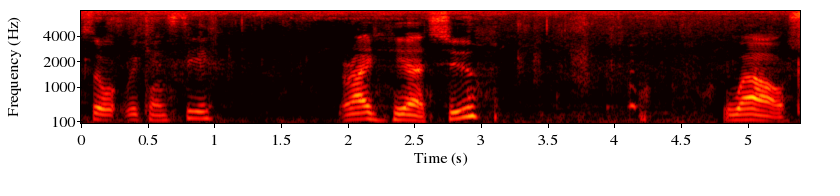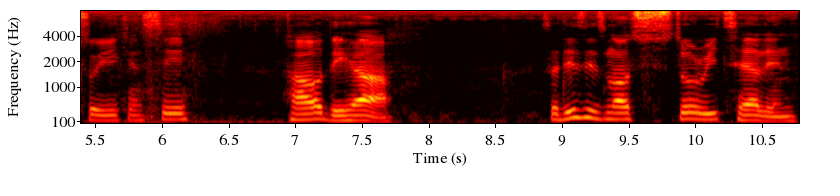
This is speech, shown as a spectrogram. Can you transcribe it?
So we can see right here too wow so you can see how they are. So this is not storytelling.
